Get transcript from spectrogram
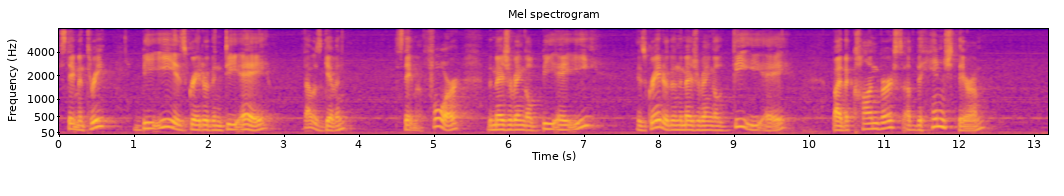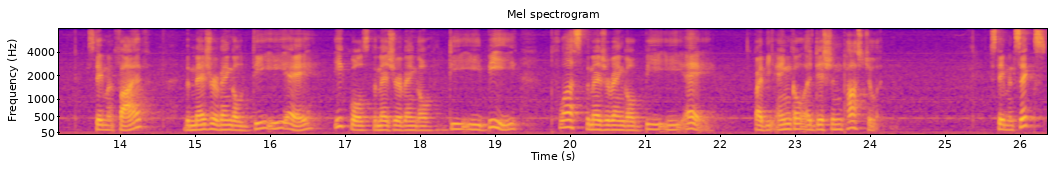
Statement 3, BE is greater than DA, that was given. Statement 4, the measure of angle BAE is greater than the measure of angle DEA by the converse of the hinge theorem. Statement 5, the measure of angle DEA equals the measure of angle DEB plus the measure of angle BEA by the angle addition postulate. Statement 6,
